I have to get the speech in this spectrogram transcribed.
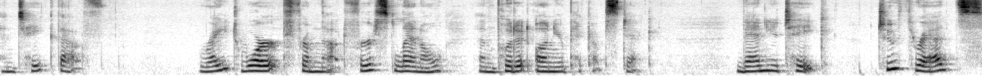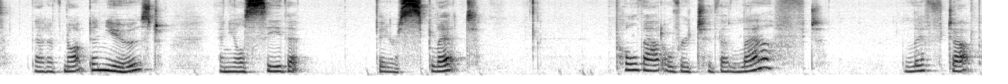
and take that right warp from that first Leno and put it on your pickup stick. Then you take two threads that have not been used, and you'll see that they're split. Pull that over to the left, lift up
